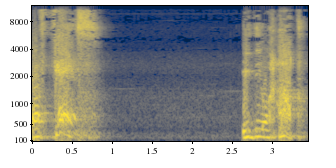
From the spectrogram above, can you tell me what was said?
offense in your heart,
